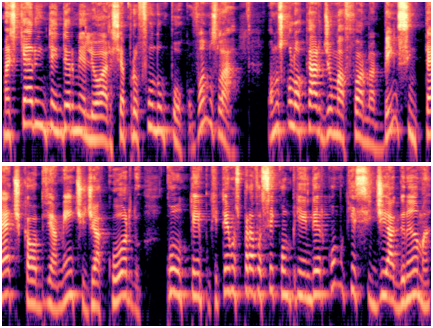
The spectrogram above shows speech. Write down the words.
mas quero entender melhor, se aprofunda um pouco. Vamos lá. Vamos colocar de uma forma bem sintética, obviamente, de acordo com o tempo que temos, para você compreender como que esse diagrama,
